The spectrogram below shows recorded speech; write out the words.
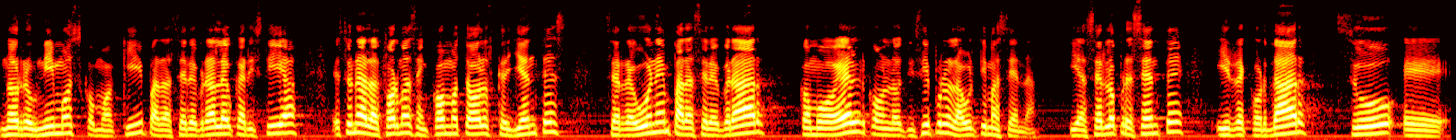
nos reunimos como aquí para celebrar la Eucaristía, es una de las formas en cómo todos los creyentes se reúnen para celebrar como Él con los discípulos la última cena y hacerlo presente y recordar su eh,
